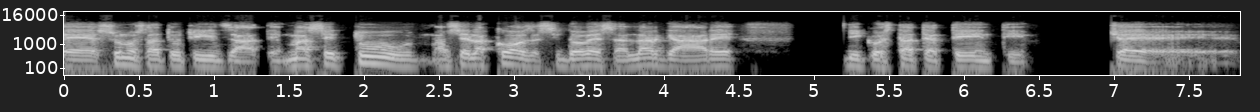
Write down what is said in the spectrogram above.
eh, sono state utilizzate, ma se tu, ma se la cosa si dovesse allargare, dico state attenti, cioè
